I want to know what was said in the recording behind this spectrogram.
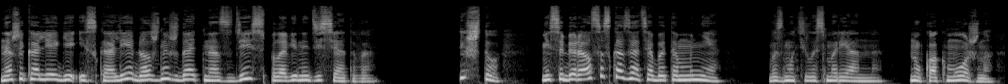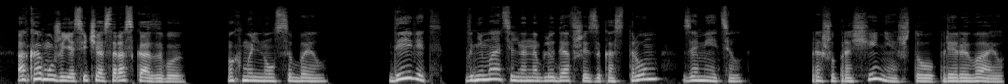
Наши коллеги из Кале должны ждать нас здесь с половины десятого». «Ты что, не собирался сказать об этом мне?» — возмутилась Марианна. «Ну как можно? А кому же я сейчас рассказываю?» — ухмыльнулся Белл. Дэвид, внимательно наблюдавший за костром, заметил. «Прошу прощения, что прерываю,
